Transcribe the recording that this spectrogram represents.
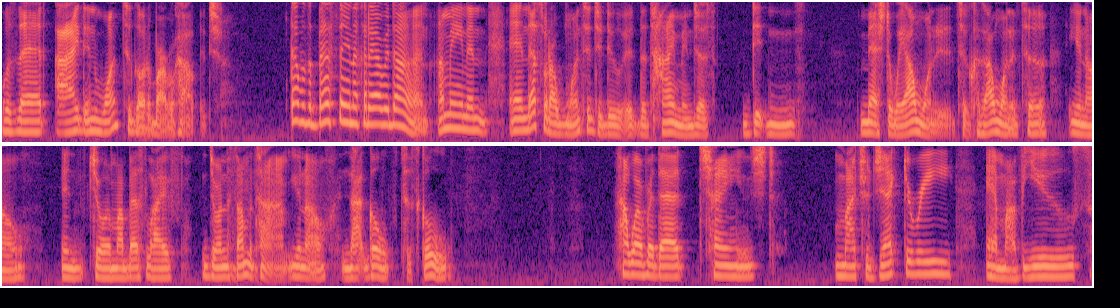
was that I didn't want to go to Barber College. That was the best thing I could have ever done. I mean, and and that's what I wanted to do. The timing just didn't mesh the way I wanted it to, because I wanted to, you know, enjoy my best life during the summertime, you know, not go to school. However, that changed my trajectory and my views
